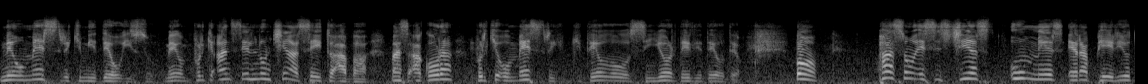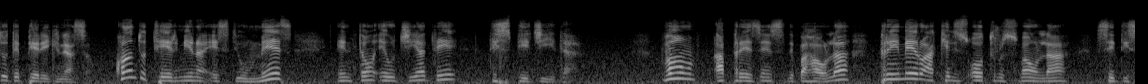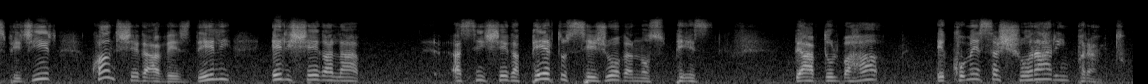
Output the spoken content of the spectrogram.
Meu mestre que me deu isso. Meu, porque antes ele não tinha aceito abá, mas agora, porque o mestre que deu, o senhor dele deu, deu. Bom, Passam esses dias, um mês era período de peregrinação. Quando termina este um mês, então é o dia de despedida. Vão à presença de Bahá'u'lláh, primeiro aqueles outros vão lá se despedir. Quando chega a vez dele, ele chega lá, assim, chega perto, se joga nos pés de Abdul Bahá e começa a chorar em pranto.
